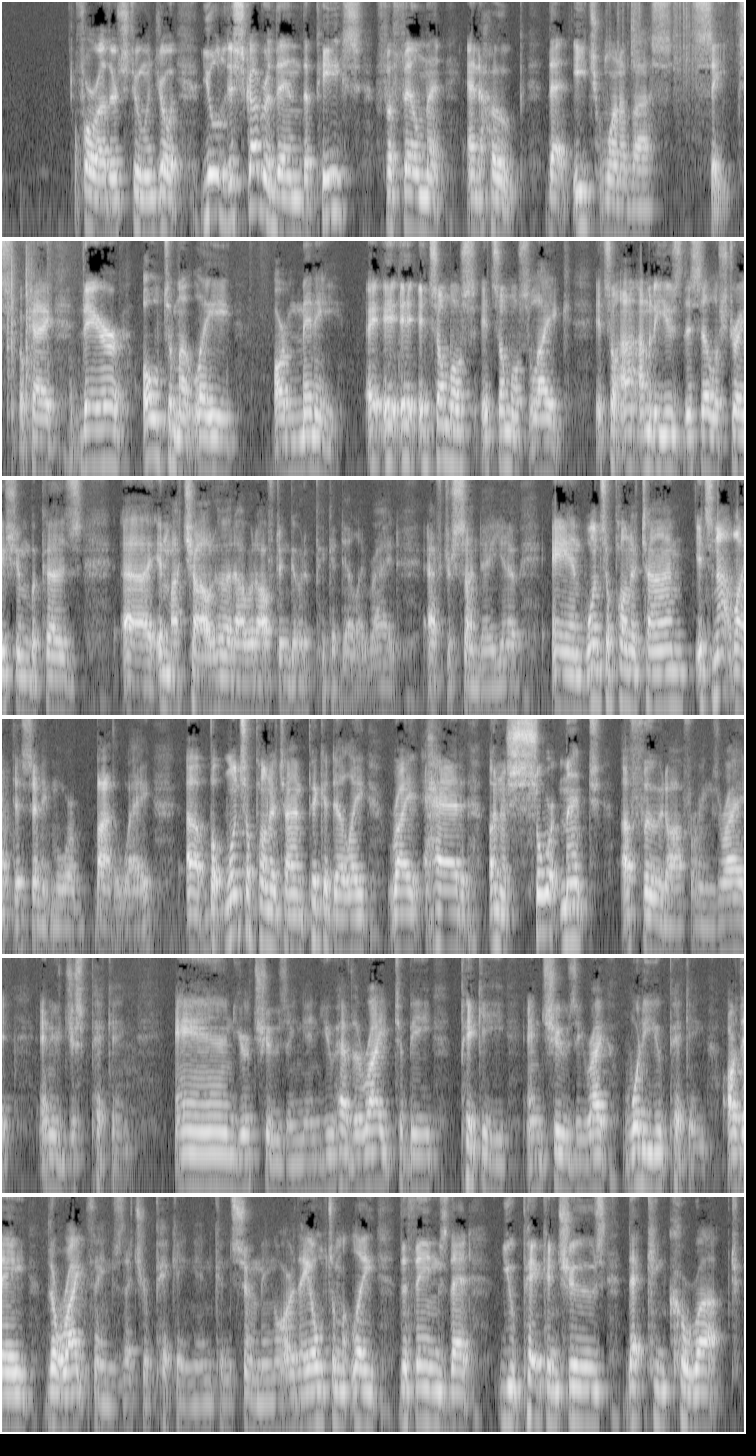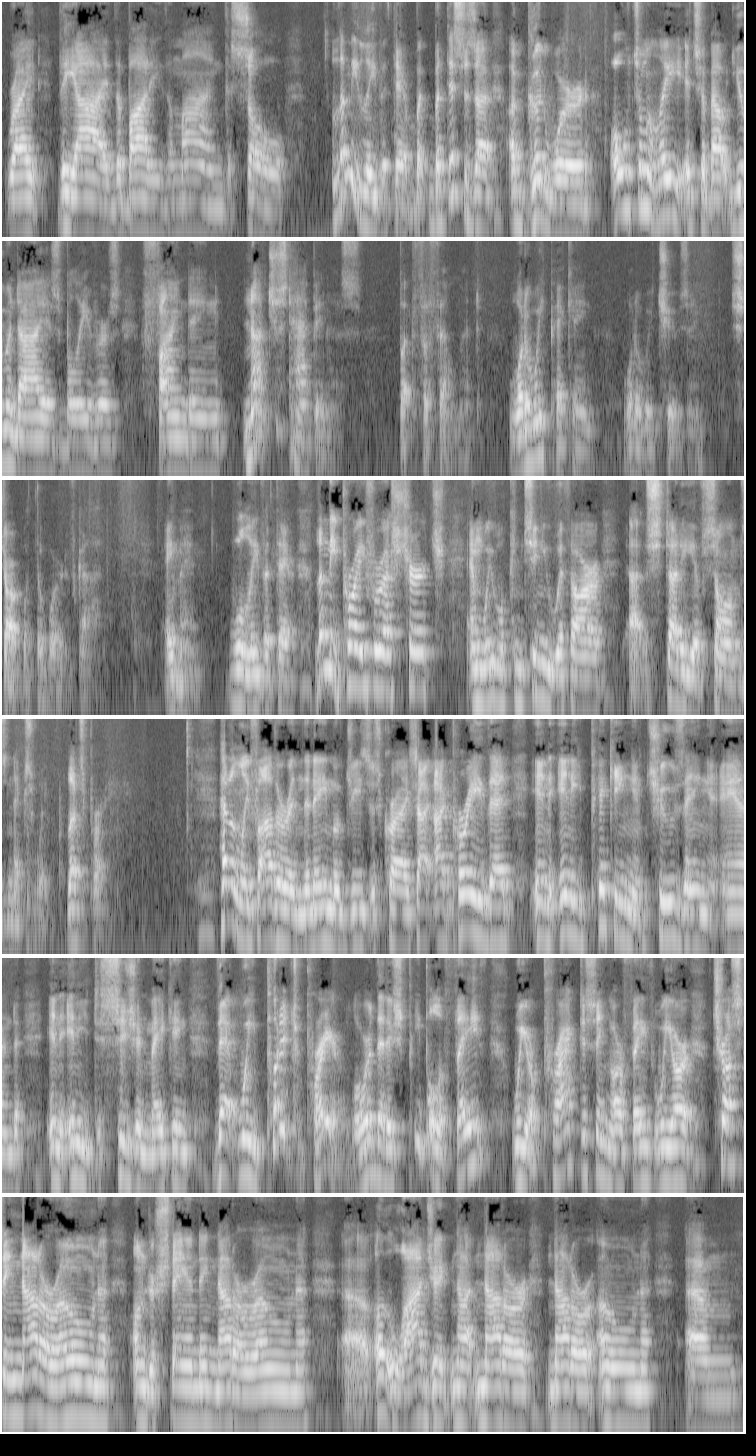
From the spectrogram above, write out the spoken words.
for others to enjoy. You'll discover then the peace, fulfillment, and hope that each one of us seeks. Okay, there ultimately are many. It, it, it's almost it's almost like it's. I'm going to use this illustration because uh, in my childhood I would often go to Piccadilly right after Sunday, you know. And once upon a time, it's not like this anymore, by the way. Uh, but once upon a time, Piccadilly, right, had an assortment of food offerings, right? And you're just picking and you're choosing, and you have the right to be picky and choosy, right? What are you picking? Are they the right things that you're picking and consuming, or are they ultimately the things that you pick and choose that can corrupt, right? The eye, the body, the mind, the soul. Let me leave it there, but but this is a, a good word. Ultimately, it's about you and I as believers finding not just happiness, but fulfillment. What are we picking? What are we choosing? Start with the Word of God. Amen. We'll leave it there. Let me pray for us, church, and we will continue with our uh, study of Psalms next week. Let's pray. Heavenly Father, in the name of Jesus Christ, I, I, pray that in any picking and choosing and in any decision making, that we put it to prayer, Lord, that as people of faith, we are practicing our faith. We are trusting not our own understanding, not our own uh, logic, not, not, our, not our own. Um,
